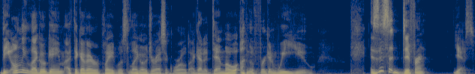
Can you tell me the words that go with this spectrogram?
the only Lego game I think I've ever played was Lego Jurassic World. I got a demo on the freaking Wii U. Is this a different? Yes,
